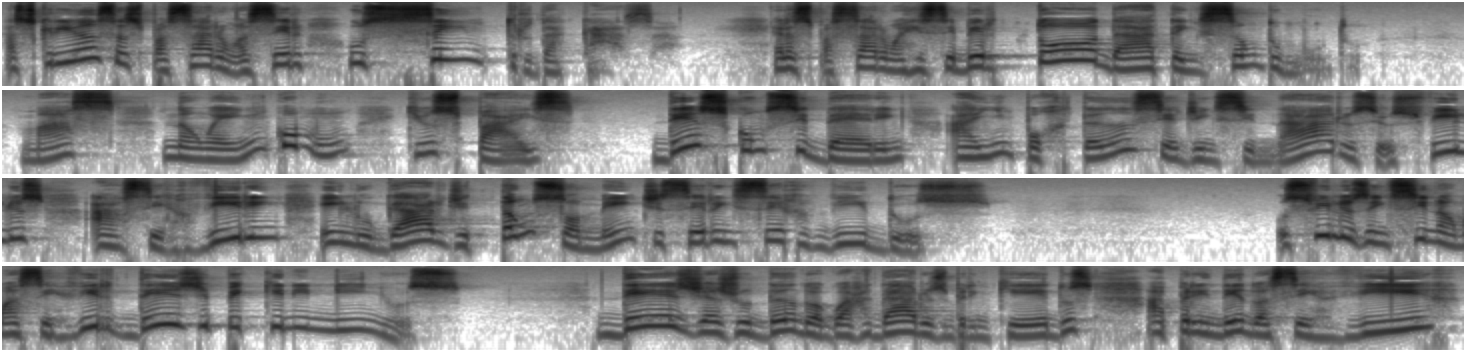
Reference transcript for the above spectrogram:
As crianças passaram a ser o centro da casa. Elas passaram a receber toda a atenção do mundo. Mas não é incomum que os pais desconsiderem a importância de ensinar os seus filhos a servirem em lugar de tão somente serem servidos. Os filhos ensinam a servir desde pequenininhos desde ajudando a guardar os brinquedos, aprendendo a servir,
